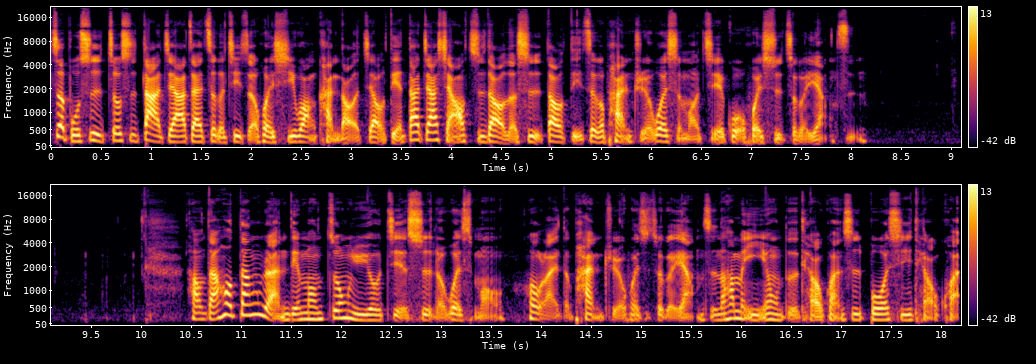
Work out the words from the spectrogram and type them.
这不是就是大家在这个记者会希望看到的焦点，大家想要知道的是到底这个判决为什么结果会是这个样子。好，然后当然联盟终于有解释了为什么。后来的判决会是这个样子，那他们引用的条款是波西条款，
